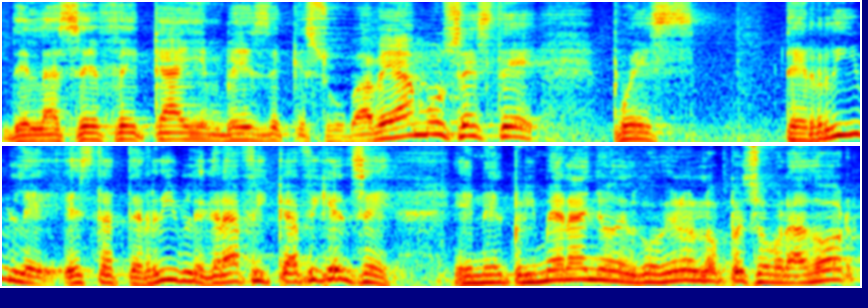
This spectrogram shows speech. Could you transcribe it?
de la CFE cae en vez de que suba. Veamos este, pues, terrible, esta terrible gráfica. Fíjense, en el primer año del gobierno de López Obrador,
